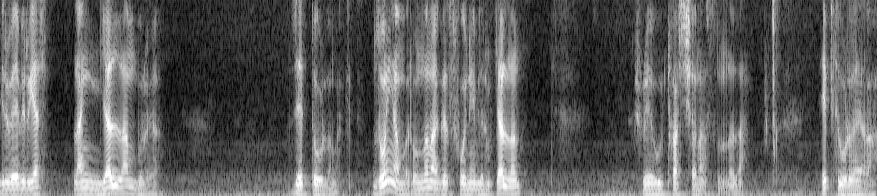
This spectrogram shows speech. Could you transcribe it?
1v1 gel. Lan gel lan buraya. Zed de orada bak. Zonya var. Ondan agresif oynayabilirim. Gel lan. Şuraya ulti aslında da. Hepsi burada ya.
